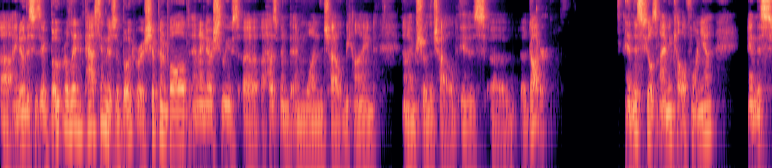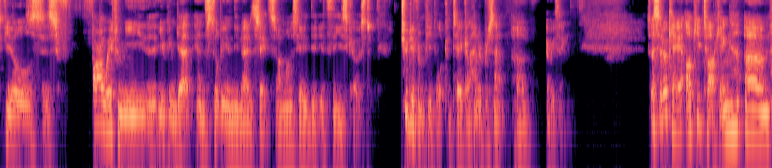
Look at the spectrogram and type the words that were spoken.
Uh, I know this is a boat related passing. There's a boat or a ship involved, and I know she leaves a, a husband and one child behind, and I'm sure the child is a, a, daughter. And this feels, I'm in California, and this feels as far away from me that you can get and still be in the United States. So I want to say it's the East Coast. Two different people could take 100% of everything. So I said, okay, I'll keep talking. Um,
